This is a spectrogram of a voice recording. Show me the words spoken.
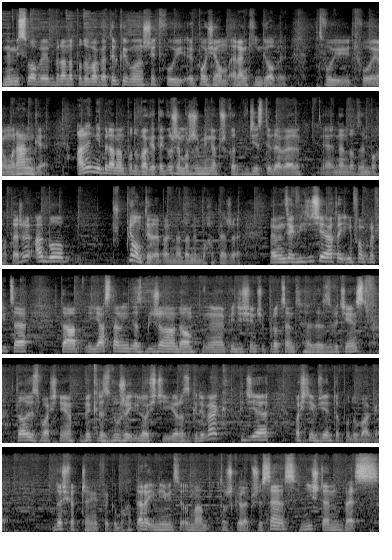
Innymi słowy, brano pod uwagę tylko i wyłącznie twój e, poziom rankingowy, twój, twoją rangę, ale nie brano pod uwagę tego, że możesz mieć na przykład 20 level e, na danym bohaterze, albo piąty level na danym bohaterze. Tak więc jak widzicie na tej infografice, ta jasna linia zbliżona do 50% e, zwycięstw, to jest właśnie wykres dużej ilości rozgrywek, gdzie właśnie wzięto pod uwagę doświadczenie Twojego bohatera i mniej więcej on ma troszkę lepszy sens niż ten bez.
